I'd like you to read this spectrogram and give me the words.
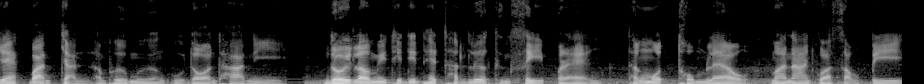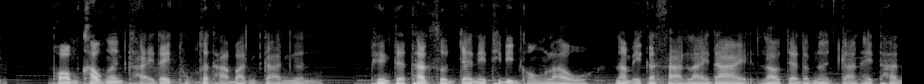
แยกบ้านจันทร์อำเภอเมืองอุดรธานี โดยเรามีที่ดินให้ท่านเลือกถึง 4 แปลง ทั้งหมดถมแล้วมานานกว่า 2 ปี พร้อมเข้าเงื่อนไขได้ทุกสถาบันการเงิน เพียงแต่ท่านสนใจในที่ดินของเรานำเอกสารรายได้เราจะดำเนินการให้ท่าน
